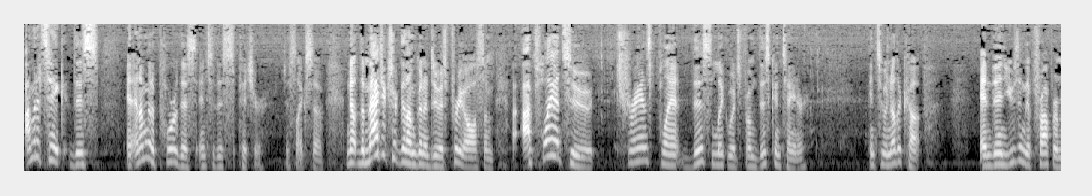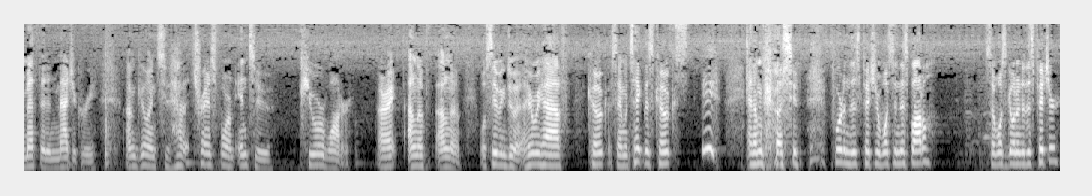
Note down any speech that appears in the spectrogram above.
I'm going to take this and, and I'm going to pour this into this pitcher, just like so. Now, the magic trick that I'm going to do is pretty awesome. I plan to transplant this liquid from this container into another cup, and then using the proper method in magicry, I'm going to have it transform into pure water. All right? I don't know. If, I don't know. We'll see if we can do it. Here we have Coke. So I'm going to take this Coke, and I'm going to pour it in this pitcher. What's in this bottle? So what's going into this pitcher?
